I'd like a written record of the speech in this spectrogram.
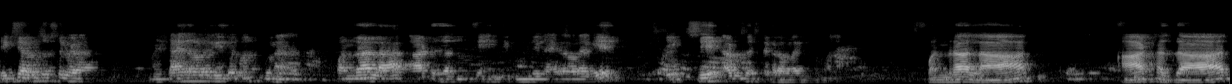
एकशे अडुसष्ट वेळा. म्हणजे काय करावं लागेल इथं पण? गुणाकार पंधरा लाख आठ हजार नऊशे ऐंशी गुणले काय करावं लागेल? एकशे अडुसष्ट करावं लागेल तुम्हाला. पंधरा लाख आठ हजार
